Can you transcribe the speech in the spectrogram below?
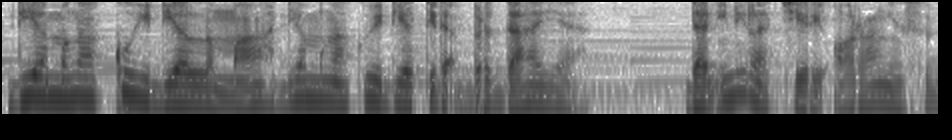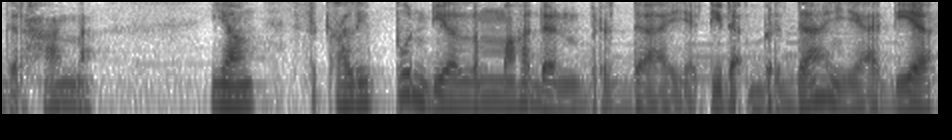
dia mengakui dia lemah, dia mengakui dia tidak berdaya, dan inilah ciri orang yang sederhana, yang sekalipun dia lemah dan berdaya, tidak berdaya, dia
